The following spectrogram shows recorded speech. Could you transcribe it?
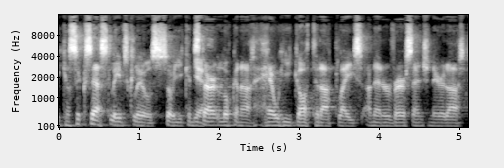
because success leaves clues. So you can Yeah. start looking at how he got to that place and then reverse engineer that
